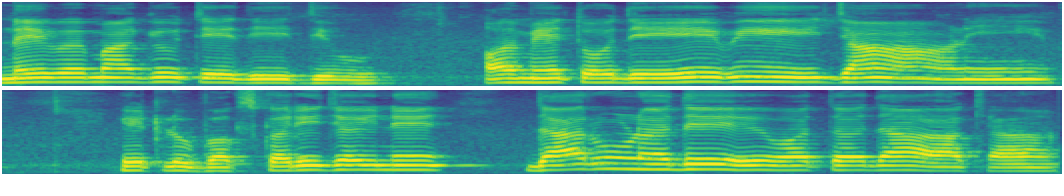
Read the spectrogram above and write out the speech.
નૈવ માગ્યું તે દીધું. અમે તો દેવી જાણી. એટલું ભક્ષ કરી જઈને દારૂણ દેવત દાખ્યા.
